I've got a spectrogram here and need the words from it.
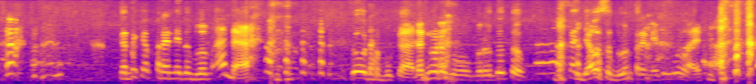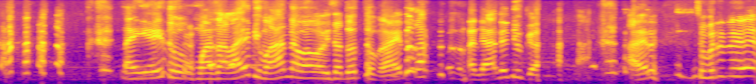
ketika tren itu belum ada gue udah buka dan udah gue baru tutup. Bahkan jauh sebelum tren itu mulai nah ya itu masalahnya di mana bapak bisa tutup? Nah itu kan pertanyaannya juga. Akhirnya sebenarnya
